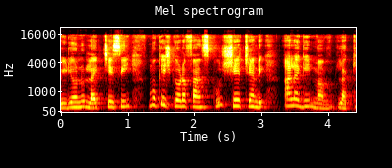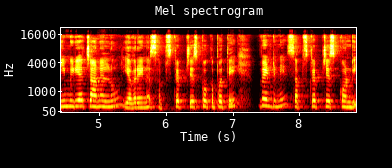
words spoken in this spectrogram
వీడియోను లైక్ చేసి ముఖేష్ గౌడ ఫ్యాన్స్కు షేర్ చేయండి. అలాగే మా లక్కీ మీడియా ఛానల్ను ఎవరైనా సబ్స్క్రైబ్ చేసుకోకపోతే వెంటనే సబ్స్క్రైబ్ చేసుకోండి.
